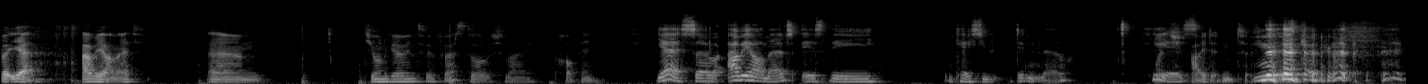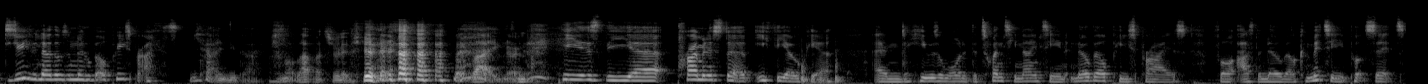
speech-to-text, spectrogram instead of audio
But yeah, Abiy Ahmed. Um, do you want to go into it first, or shall I hop in? yeah, so Abiy Ahmed is the, in case you didn't know, he Which is. I didn't. A few days ago. Did you even know there was a Nobel Peace Prize? yeah, I knew that. I'm not that much of an idiot. not that ignorant. He is the uh, Prime Minister of Ethiopia, and he was awarded the 2019 Nobel Peace Prize for, as the Nobel Committee puts it,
